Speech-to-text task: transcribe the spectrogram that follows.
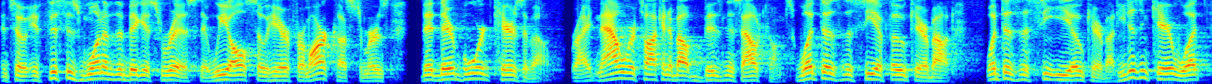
And so, if this is one of the biggest risks that we also hear from our customers that their board cares about, right? Now we're talking about business outcomes. What does the CFO care about? What does the CEO care about? He doesn't care what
